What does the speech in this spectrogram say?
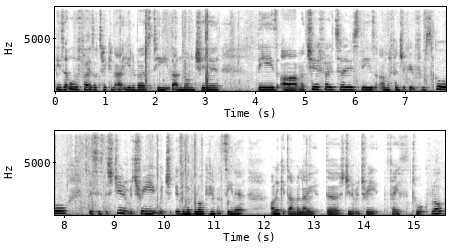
These are all the photos I've taken at university that are non-cheer. These are my cheer photos. These are my friendship group from school. This is the student retreat, which is in a vlog. If you haven't seen it, I'll link it down below. The student retreat faith talk vlog.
